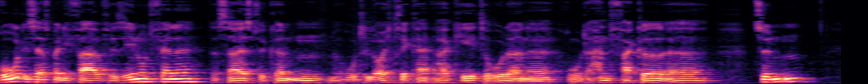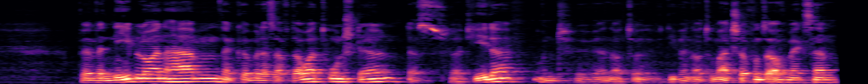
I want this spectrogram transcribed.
Rot ist erstmal die Farbe für Seenotfälle. Das heißt, wir könnten eine rote Leuchtrakete oder eine rote Handfackel äh, zünden. Wenn wir Nebelorn haben, dann können wir das auf Dauerton stellen. Das hört jeder und wir werden die werden automatisch auf uns aufmerksam.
